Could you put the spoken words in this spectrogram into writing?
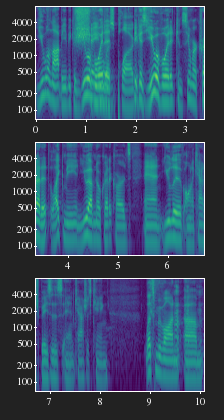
you will not be because you Shameless avoided plug. because you avoided consumer credit like me and you have no credit cards and you live on a cash basis and cash is king. Let's move on. Um,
